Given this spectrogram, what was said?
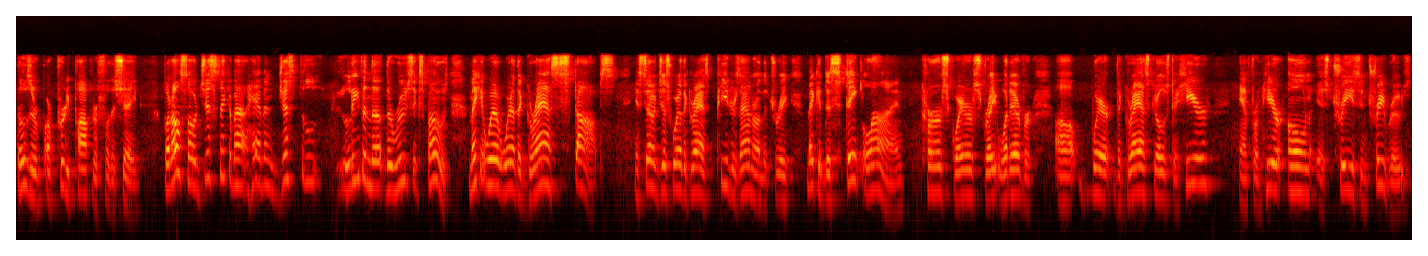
those are, are pretty popular for the shade. But also just think about having just leaving the, the roots exposed. Make it where, where the grass stops instead of just where the grass peters out on the tree. Make a distinct line, curve, square, straight, whatever, uh, where the grass goes to here, and from here on is trees and tree roots.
